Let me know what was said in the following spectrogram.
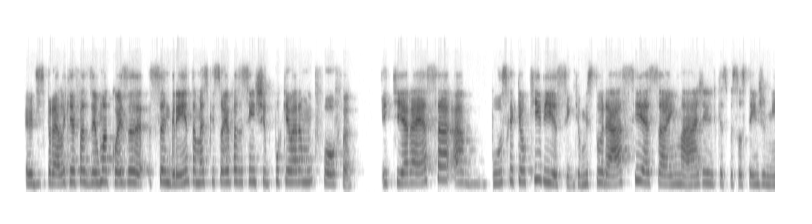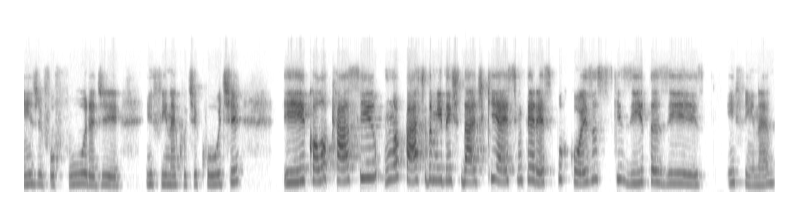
Eu disse para ela que ia fazer uma coisa sangrenta, mas que só ia fazer sentido porque eu era muito fofa. E que era essa a busca que eu queria, assim, que eu misturasse essa imagem que as pessoas têm de mim, de fofura, de, enfim, né, cuticute, e colocasse uma parte da minha identidade que é esse interesse por coisas esquisitas e, enfim, né,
